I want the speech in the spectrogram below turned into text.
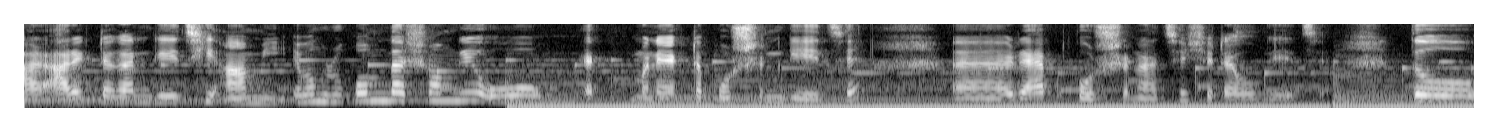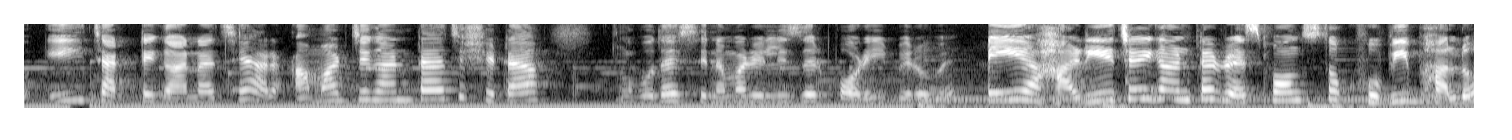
আর আরেকটা গান গেয়েছি আমি। এবং রূপম দার সঙ্গে ও এক মানে একটা পোর্শন গেয়েছে র্যাপ পোর্শন আছে, সেটাও গেয়েছে। তো এই চারটে গান আছে, আর আমার যে গানটা আছে, সেটা বোধহয় সিনেমা রিলিজের পরেই বেরোবে। এই হারিয়ে যাই গানটার রেসপন্স তো খুবই ভালো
